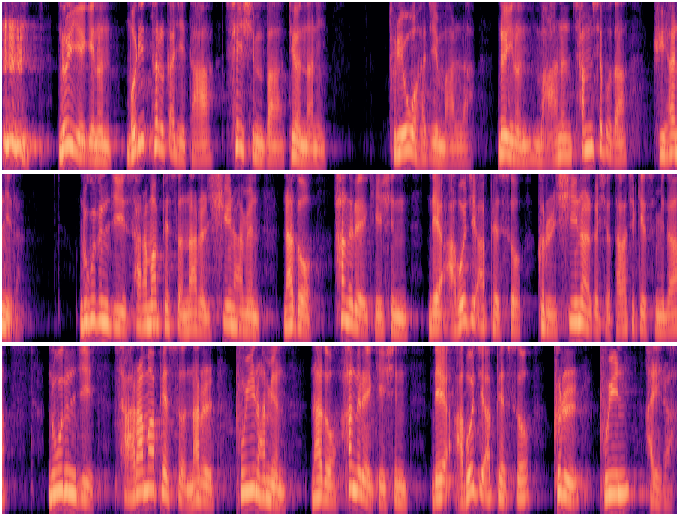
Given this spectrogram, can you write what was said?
너희에게는 머리털까지 다 세신 바 되었나니 두려워하지 말라. 너희는 많은 참새보다 귀하니라. 누구든지 사람 앞에서 나를 시인하면 나도 하늘에 계신 내 아버지 앞에서 그를 시인할 것이요. 다 같이 읽겠습니다. 누구든지 사람 앞에서 나를 부인하면 나도 하늘에 계신 내 아버지 앞에서 그를 부인하리라.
